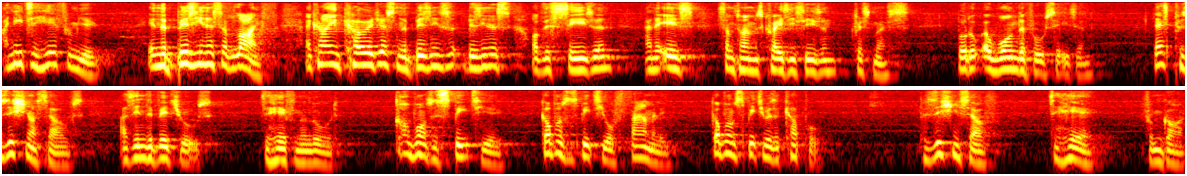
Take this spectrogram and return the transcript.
I need to hear from you in the busyness of life. And can I encourage us in the busyness, busyness of this season? And it is sometimes crazy season, Christmas, but a wonderful season. Let's position ourselves as individuals to hear from the Lord. God wants to speak to you. God wants to speak to your family. God wants to speak to you as a couple. Position yourself to hear from God.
